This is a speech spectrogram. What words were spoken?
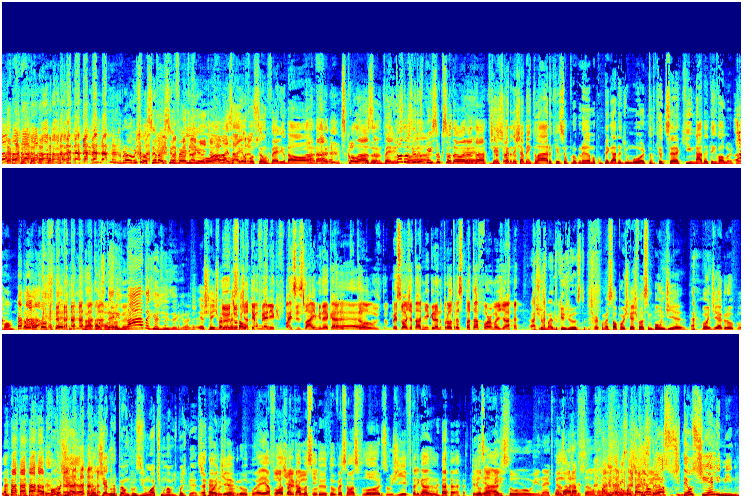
Provavelmente você vai ser o Vai outra velhinho. mídia. ah, mas aí eu vou ser um velhinho da hora. Descolado. Você um velho Todos eles pensam que são da hora, É. tá? Gente, quero deixar bem claro que esse é um programa com pegada de humor. Tudo que eu disser aqui, nada tem valor, tá bom? Não, não considere. Não considere nada que eu disse aqui hoje. Acho que a gente vai No começar YouTube já o... tem um velhinho que faz slime, né, cara? É. Então o pessoal já tá migrando pra outras plataformas já. Acho mais do que justo. A gente vai começar o podcast falando assim, bom dia. Bom dia, grupo. Bom dia, bom dia grupo é inclusive um ótimo nome de podcast. Bom dia, grupo. Aí a foto, dia, a capa grupo. assim do YouTube vai ser umas flores, um gif, tá ligado? Aquele Deus reage. abençoe, né? Tipo, Deus uma oração. Uma linda mensagem Eu cristã. gosto de Deus te elimine.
